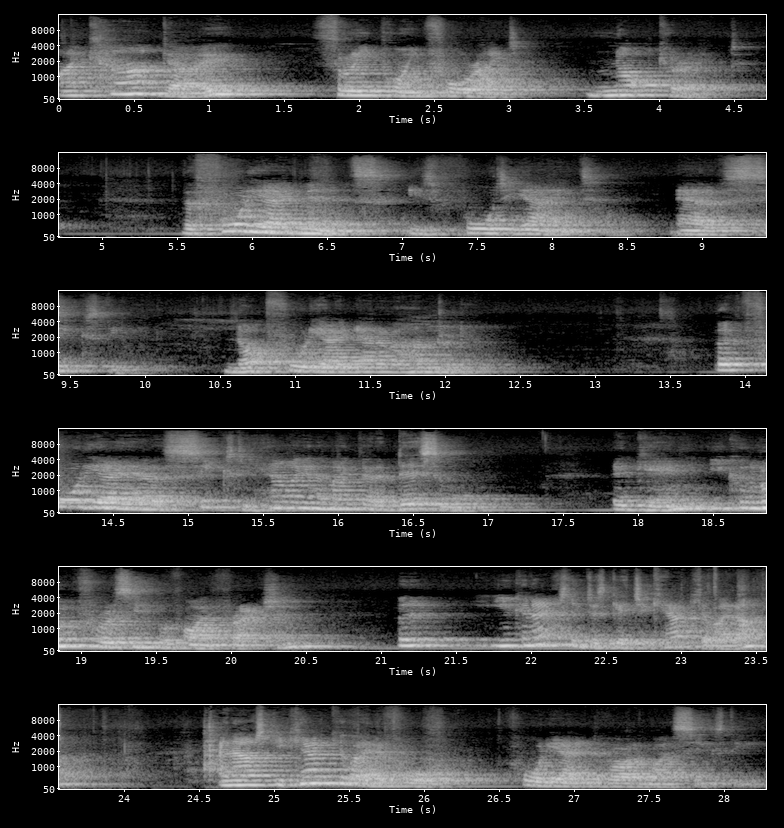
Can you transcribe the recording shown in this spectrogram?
I can't go 3.48. Not correct. The 48 minutes is 48 out of 60, not 48 out of 100. But 48 out of 60, how am I going to make that a decimal? Again, you can look for a simplified fraction, but you can actually just get your calculator and ask your calculator for 48 divided by 60.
